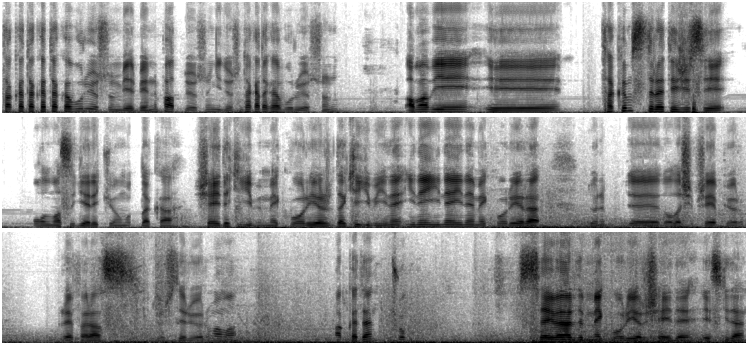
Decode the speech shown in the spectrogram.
taka taka taka vuruyorsun birbirini patlıyorsun gidiyorsun. Taka taka vuruyorsun. Ama bir e, takım stratejisi olması gerekiyor mutlaka. Şeydeki gibi MechWarrior'daki gibi yine yine yine yine MechWarrior'a dönüp e, dolaşıp şey yapıyorum. Referans gösteriyorum ama hakikaten çok severdim MechWarrior'ı şeyde eskiden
